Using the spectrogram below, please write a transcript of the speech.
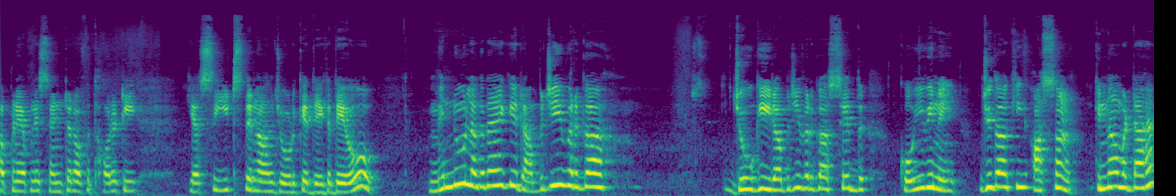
ਆਪਣੇ ਆਪਣੇ ਸੈਂਟਰ ਆਫ ਅਥਾਰਟੀ ਜਾਂ ਸੀਟਸ ਦੇ ਨਾਲ ਜੋੜ ਕੇ ਦੇਖਦੇ ਹੋ ਮੈਨੂੰ ਲੱਗਦਾ ਹੈ ਕਿ ਰੱਬ ਜੀ ਵਰਗਾ ਜੋਗੀ, ਰੱਬ ਜੀ ਵਰਗਾ ਸਿੱਧ ਕੋਈ ਵੀ ਨਹੀਂ, ਜਿਹਦਾ ਕਿ ਆਸਣ ਕਿੰਨਾ ਵੱਡਾ ਹੈ?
